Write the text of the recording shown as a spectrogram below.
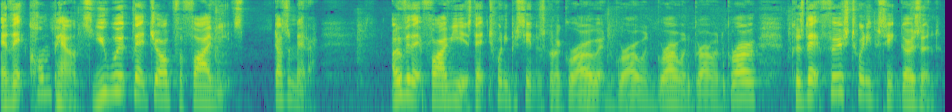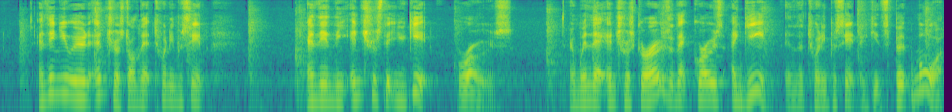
and that compounds. You work that job for five years. Doesn't matter. Over that five years, that 20% is going to grow and grow and grow and grow and grow because that first 20% goes in. And then you earn interest on that 20%. And then the interest that you get grows. And when that interest grows, that grows again in the 20%. It gets a bit more.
